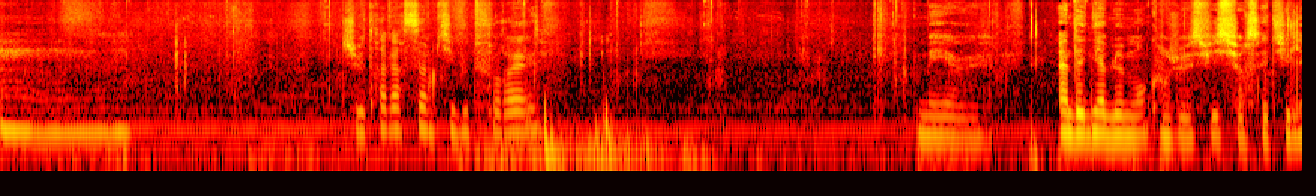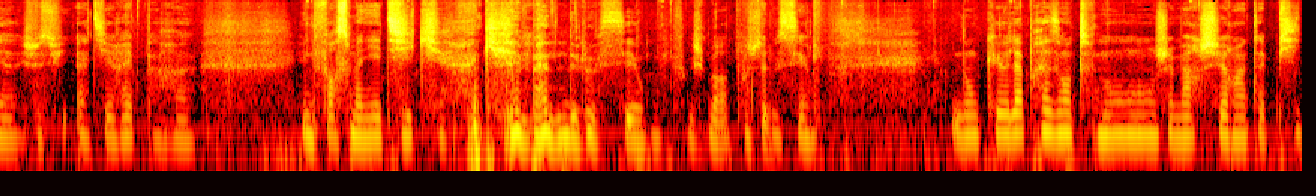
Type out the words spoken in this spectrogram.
Hmm. Je vais traverser un petit bout de forêt. Mais euh, indéniablement, quand je suis sur cette île, je suis attirée par euh, une force magnétique qui émane de l'océan. Il faut que je me rapproche de l'océan. Donc euh, là, présentement, je marche sur un tapis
